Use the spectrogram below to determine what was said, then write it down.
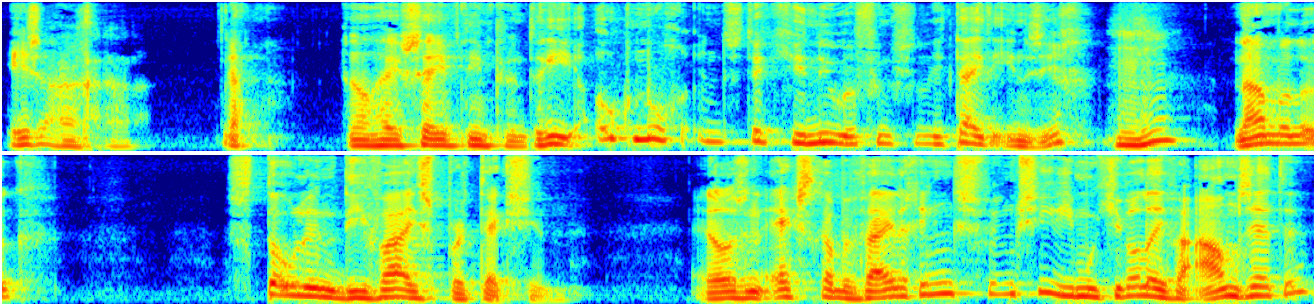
is aangeraden. Ja. En dan heeft 17.3 ook nog een stukje nieuwe functionaliteit in zich. Namelijk Stolen Device Protection. En dat is een extra beveiligingsfunctie. Die moet je wel even aanzetten.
